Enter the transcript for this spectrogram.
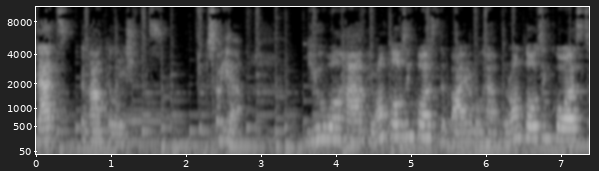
that's the calculations. So yeah, you will have your own closing costs, the buyer will have their own closing costs.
